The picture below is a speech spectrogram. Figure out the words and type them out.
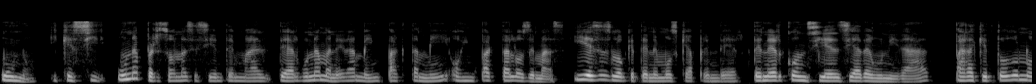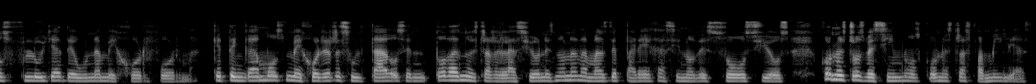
uno y que si una persona se siente mal, de alguna manera me impacta a mí o impacta a los demás. Y eso es lo que tenemos que aprender, tener conciencia de unidad, para que todo nos fluya de una mejor forma, que tengamos mejores resultados en todas nuestras relaciones, no nada más de pareja, sino de socios, con nuestros vecinos, con nuestras familias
